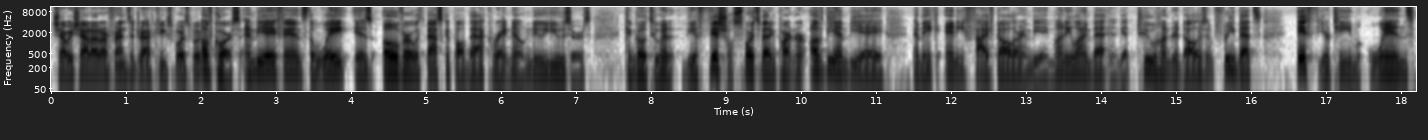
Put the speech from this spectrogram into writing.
Shall we shout out our friends at DraftKings Sportsbook? Of course, NBA fans, the wait is over with basketball back right now. New users can go to an, the official sports betting partner of the NBA and make any $5 NBA money line bet and get $200 in free bets if your team wins.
